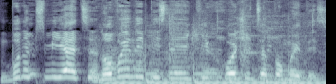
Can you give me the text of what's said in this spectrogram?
Будемо сміятися. Новини, після яких хочеться помитись.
